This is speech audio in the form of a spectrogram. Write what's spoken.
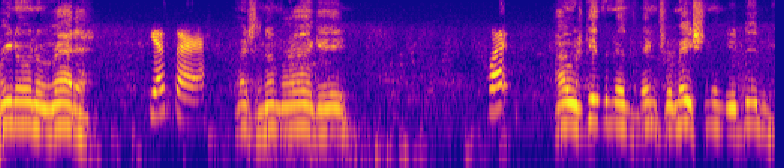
Reno, Nevada. Yes, sir. That's the number I gave. What? I was given the information that you did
